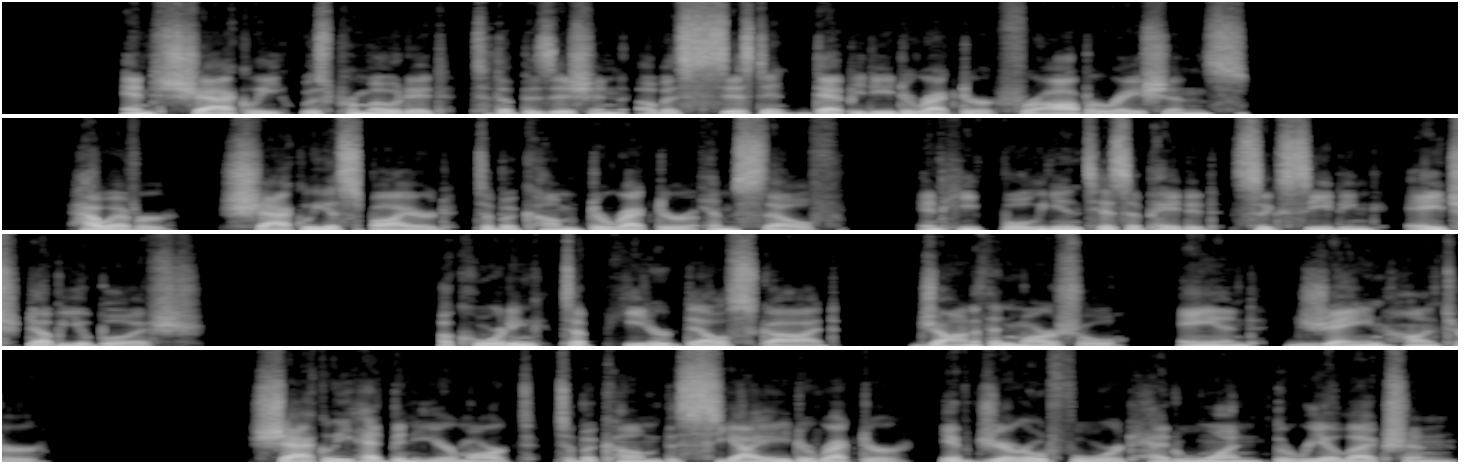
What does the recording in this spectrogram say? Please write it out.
and Shackley was promoted to the position of Assistant Deputy Director for Operations. However, Shackley aspired to become director himself, and he fully anticipated succeeding H.W. Bush. According to Peter Dale Scott, Jonathan Marshall, and Jane Hunter, Shackley had been earmarked to become the CIA director if Gerald Ford had won the re election.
